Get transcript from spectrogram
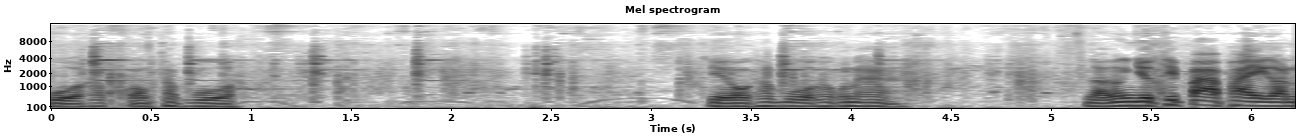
วัวครับกองทัพบัวเจอกองทัพบัวข้างหน้า เราต้องหยุดที่ป่าไผ่ก่อน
